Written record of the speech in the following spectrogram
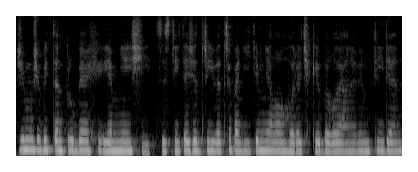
že může být ten průběh jemnější. Zjistíte, že dříve třeba dítě mělo horečky, bylo, já nevím, týden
